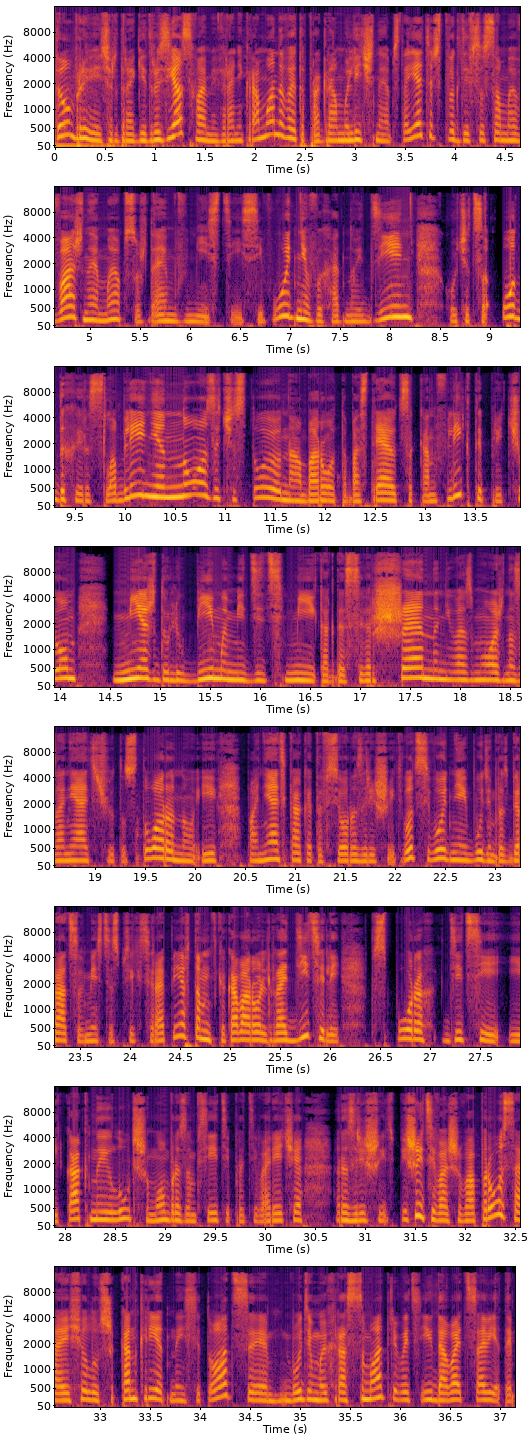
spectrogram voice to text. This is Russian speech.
Добрый вечер, дорогие друзья. С вами Вероника Романова. Это программа «Личные обстоятельства», где все самое важное мы обсуждаем вместе. И сегодня выходной день, хочется отдыха и расслабления, но зачастую, наоборот, обостряются конфликты, причем между любимыми детьми, когда совершенно невозможно занять чью-то сторону и понять, как это все разрешить. Вот сегодня и будем разбираться вместе с психотерапевтом, какова роль родителей в спорах детей и как наилучшим образом все эти противоречия противоречия разрешить. Пишите ваши вопросы, а еще лучше конкретные ситуации. Будем их рассматривать и давать советы.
